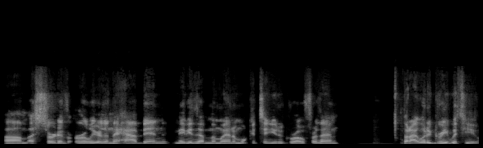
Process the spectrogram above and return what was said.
um, assertive earlier than they have been. Maybe the momentum will continue to grow for them. But I would agree with you.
